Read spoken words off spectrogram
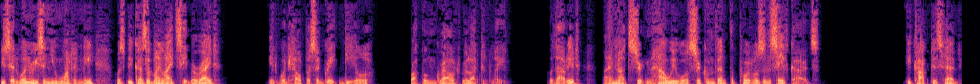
You said one reason you wanted me was because of my lightsaber, right? It would help us a great deal, Rapung growled reluctantly. Without it, I am not certain how we will circumvent the portals and safeguards. He cocked his head.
